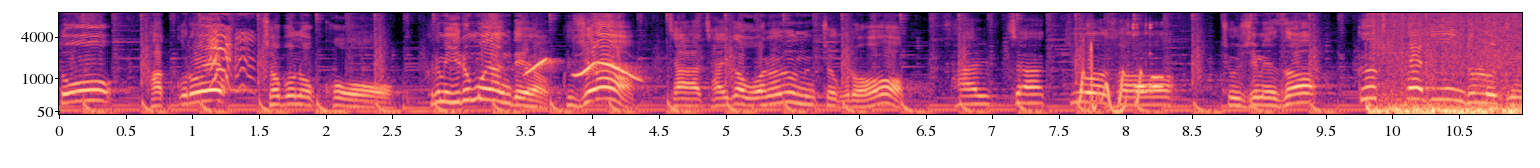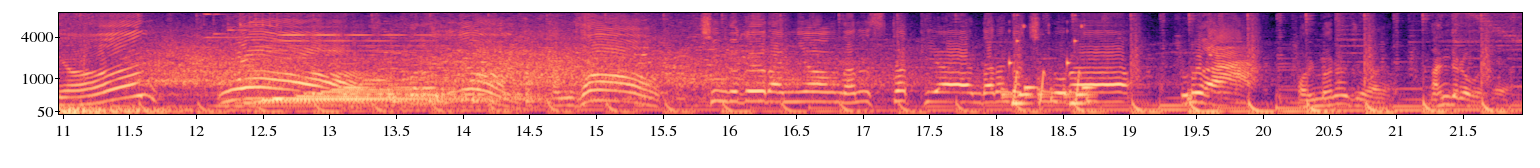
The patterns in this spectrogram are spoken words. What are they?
또 밖으로 접어놓고. 그러면 이런 모양 돼요. 그죠? 자 자기가 원하는 눈 쪽으로 살짝 끼워서 조심해서 끝까지 눌러주면. 우와! 손가락이면 완성! 친구들 안녕. 나는 스타피야 나랑 같이 놀아. 우와! 얼마나 좋아요. 만들어 보세요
